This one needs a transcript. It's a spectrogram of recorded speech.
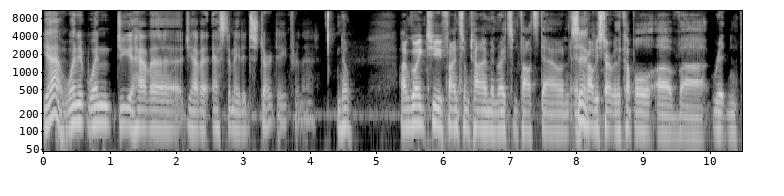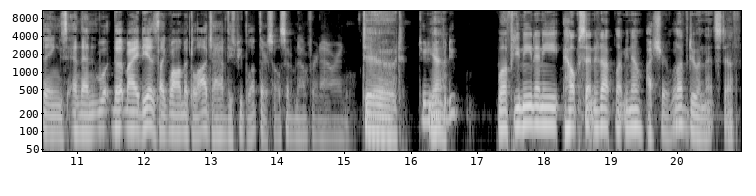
Yeah. When it when do you have a do you have an estimated start date for that? No. I'm going to find some time and write some thoughts down and probably start with a couple of uh, written things. And then w- the, my idea is like while I'm at the lodge, I have these people up there. So I'll sit them down for an hour and Dude. Yeah. Well, if you need any help setting it up, let me know. I sure will. Love doing that stuff.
